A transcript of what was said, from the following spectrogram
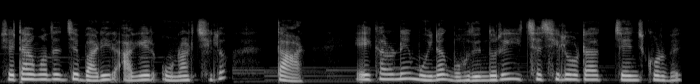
সেটা আমাদের যে বাড়ির আগের ওনার ছিল, তার। এই কারণেই মৈনাক বহুদিন ধরেই ইচ্ছা ছিল ওটা চেঞ্জ করবে,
